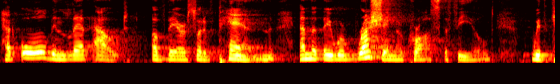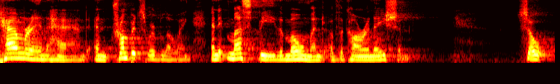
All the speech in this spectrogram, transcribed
had all been let out of their sort of pen and that they were rushing across the field with camera in hand and trumpets were blowing, and it must be the moment of the coronation. So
